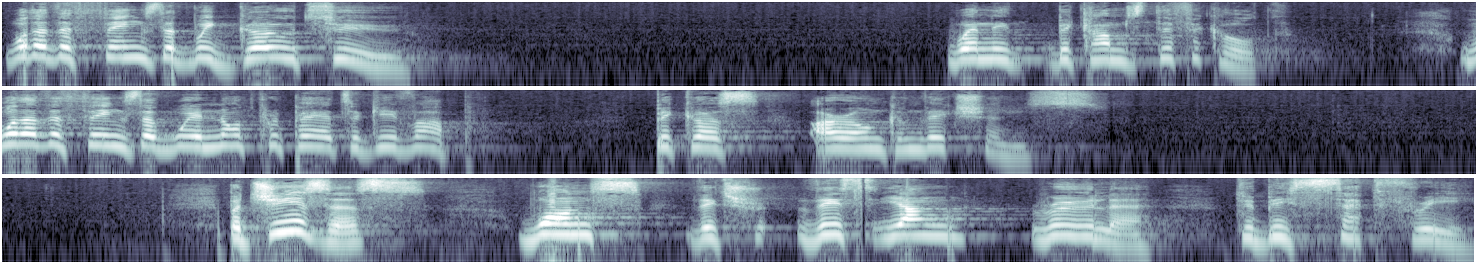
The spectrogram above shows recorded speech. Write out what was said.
What are the things that we go to when it becomes difficult? What are the things that we're not prepared to give up because our own convictions? But Jesus wants this young ruler to be set free,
